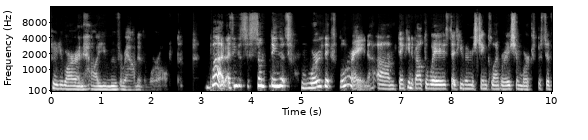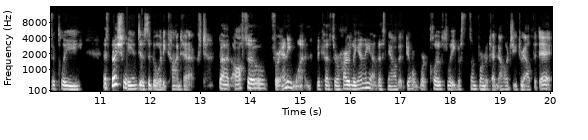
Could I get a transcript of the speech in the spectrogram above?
who you are and how you move around in the world. But I think it's just something that's worth exploring, um, thinking about the ways that human machine collaboration works specifically especially in disability context, but also for anyone, because there are hardly any of us now that don't work closely with some form of technology throughout the day.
